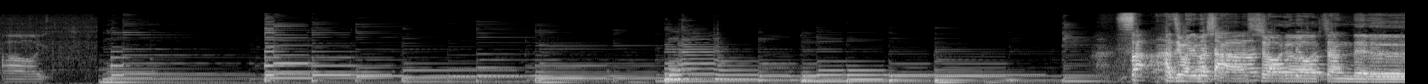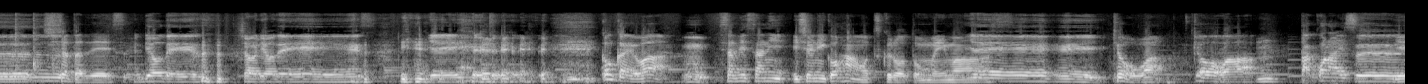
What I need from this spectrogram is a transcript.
はーい。さあ、始まりました。少量チャンネル。翔太です。りょうでーす。少量でーすイエ 今回は、ーイうん。久々に一緒にご飯を作ろうと思います。イエーイ。今日は、今日は、うん。タコライス。イエ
